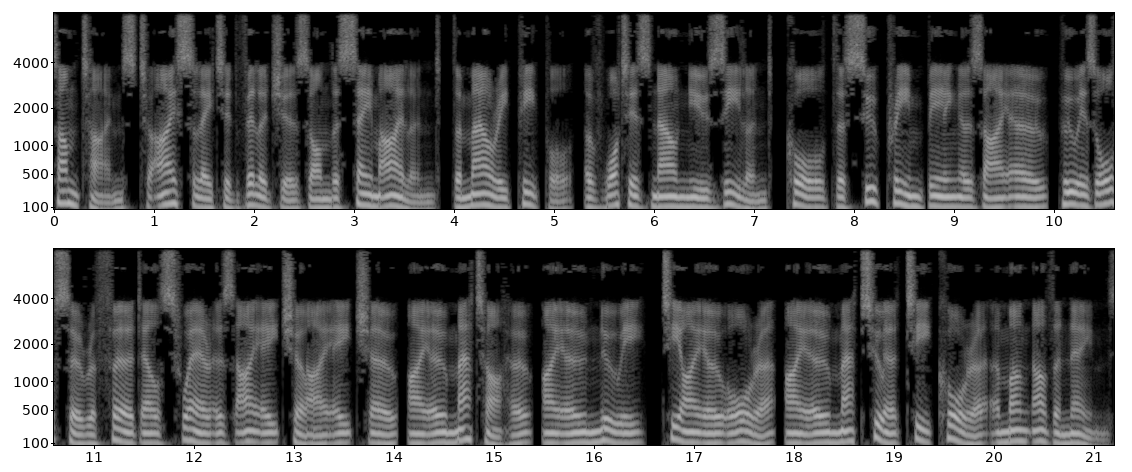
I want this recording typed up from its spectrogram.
sometimes to isolated villages on the same island. The Maori people, of what is now New Zealand, called the Supreme Being as Io, who is also referred elsewhere as Iho Iho, Io Mataho, Io Nui, Tio Ora, Io Matua Te Kora among other names.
